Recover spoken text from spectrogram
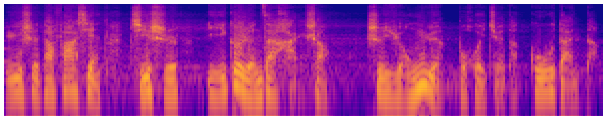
于是他发现，其实一个人在海上是永远不会觉得孤单的。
